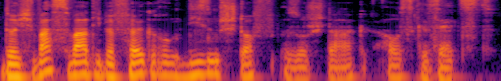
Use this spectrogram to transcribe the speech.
Durch was war die Bevölkerung diesem Stoff so stark ausgesetzt?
